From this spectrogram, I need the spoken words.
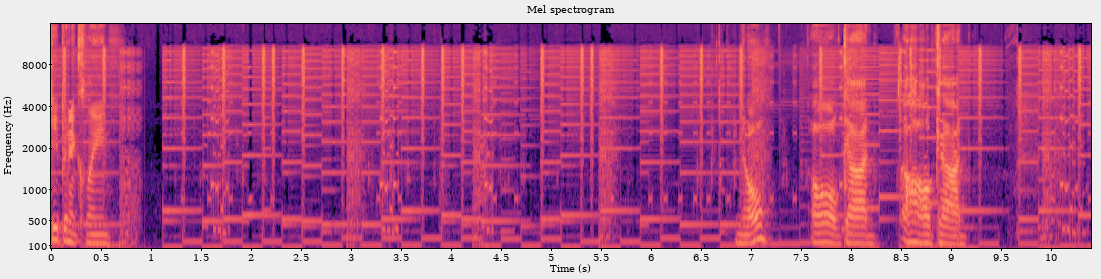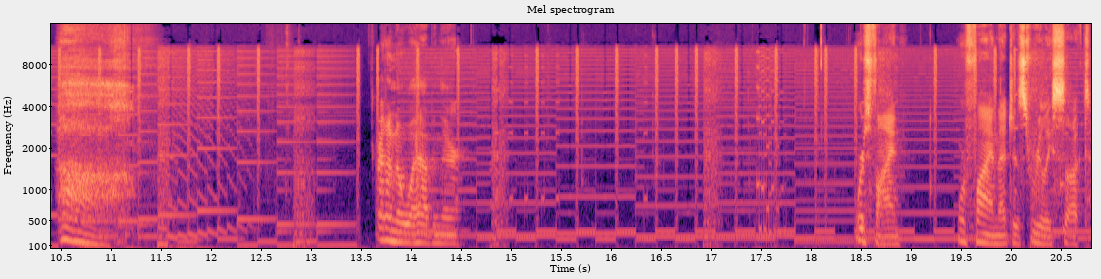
Keeping it clean. No? Oh god. Oh god. I don't know what happened there. We're fine. We're fine, that just really sucked.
